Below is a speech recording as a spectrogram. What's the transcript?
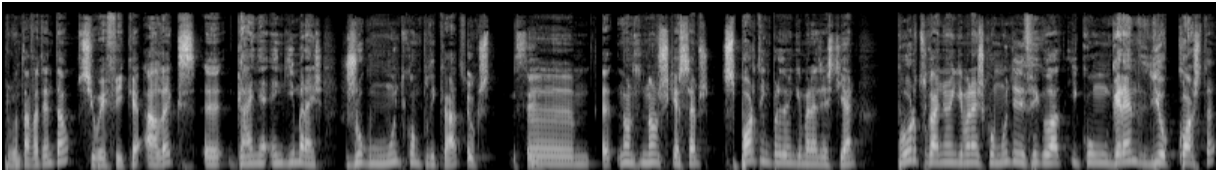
perguntava-te então se o Benfica, Alex, eh, ganha em Guimarães. Jogo muito complicado. Eu gost... Eh, não, não nos esqueçamos, Sporting perdeu em Guimarães este ano, Porto ganhou em Guimarães com muita dificuldade e com um grande Diogo Costa.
